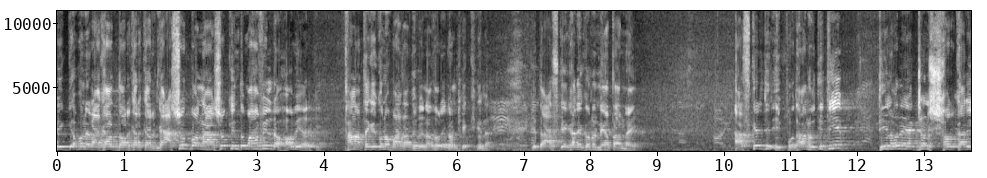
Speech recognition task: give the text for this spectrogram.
বিজ্ঞাপনে রাখার দরকার কারণ আসুক বা না আসুক কিন্তু মাহফিলটা হবে আর কি। থানা থেকে কোনো বাধা দেবে না, ধরে কোন ঠিক কিনা। কিন্তু আজকে এখানে কোনো নেতা নাই। আজকের যিনি প্রধান অতিথি, তিনি হলেন একজন সরকারি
